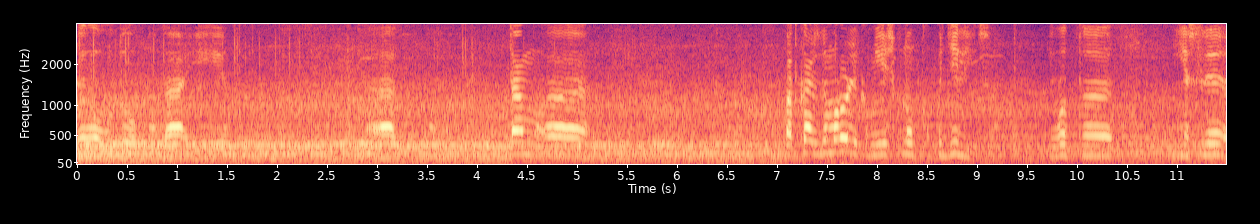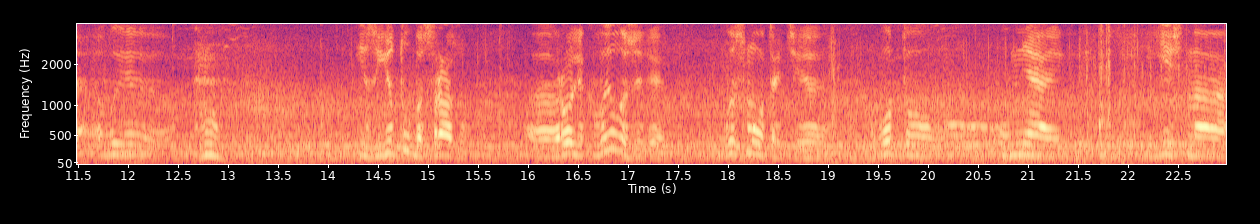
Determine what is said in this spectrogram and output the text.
было удобно, да, и а, там а, под каждым роликом есть кнопка поделиться. И вот если вы из Ютуба сразу ролик выложили, вы смотрите, вот у меня есть на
